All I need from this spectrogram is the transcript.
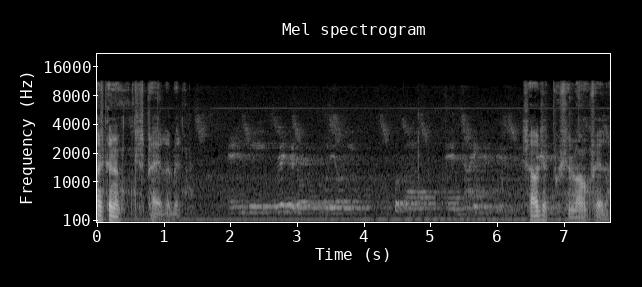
I was going to just play a little bit. So I'll just push it along further.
